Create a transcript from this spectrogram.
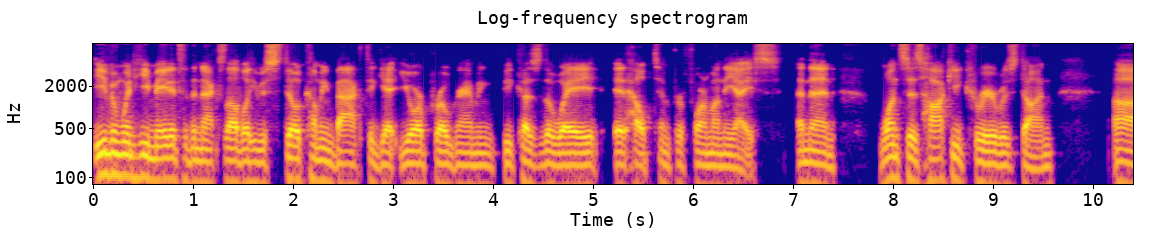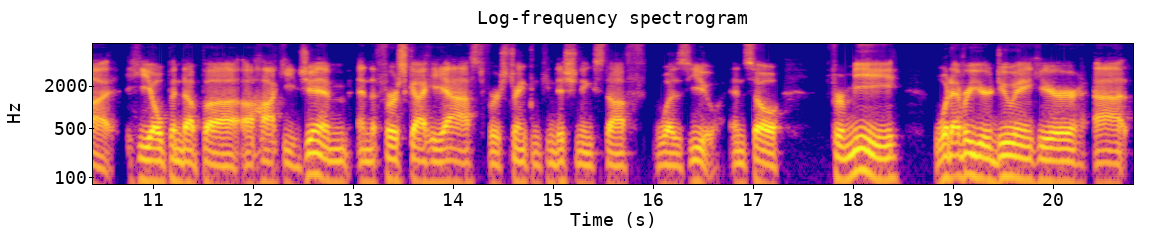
even when he made it to the next level, he was still coming back to get your programming because of the way it helped him perform on the ice. And then once his hockey career was done, uh, he opened up a, a, hockey gym, and the first guy he asked for strength and conditioning stuff was you. And so, for me, whatever you're doing here at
